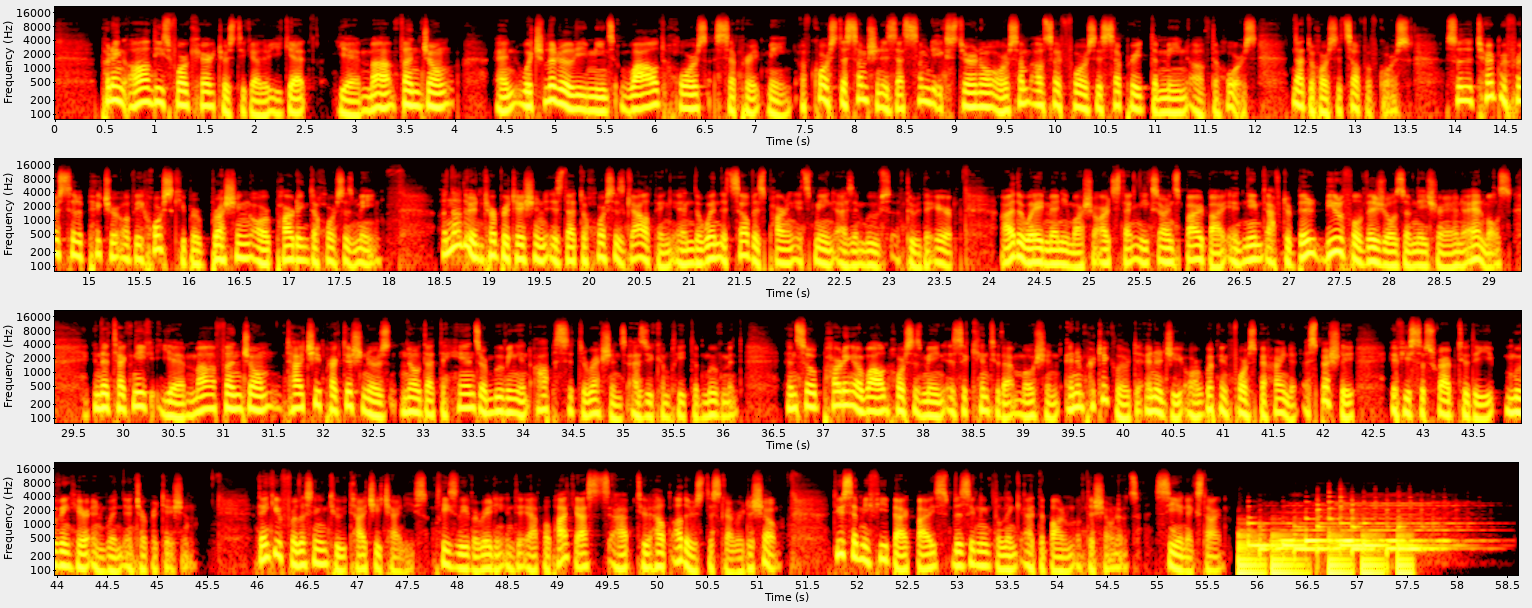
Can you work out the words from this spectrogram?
Putting all these four characters together, you get ye ma fen zhong, and which literally means wild horse separate mane. Of course, the assumption is that some external or some outside forces separate the mane of the horse, not the horse itself, of course. So the term refers to the picture of a horsekeeper brushing or parting the horse's mane. Another interpretation is that the horse is galloping and the wind itself is parting its mane as it moves through the air. Either way, many martial arts techniques are inspired by and named after be- beautiful visuals of nature and animals. In the technique Ye Ma Fen Zhong, Tai Chi practitioners know that the hands are moving in opposite directions as you complete the movement. And so, parting a wild horse's mane is akin to that motion, and in particular, the energy or whipping force behind it, especially if you subscribe to the moving hair and wind interpretation. Thank you for listening to Tai Chi Chinese. Please leave a rating in the Apple Podcasts app to help others discover the show. Do send me feedback by visiting the link at the bottom of the show notes. See you next time.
